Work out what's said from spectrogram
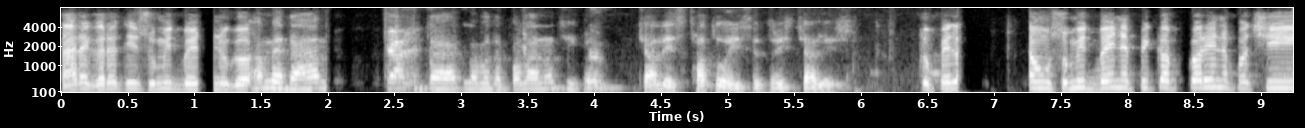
તારે ઘરેથી સુમિતભાઈ નું ઘર? અમે તો આમ ચાલ તો આટલા બધા પલા નથી કર્યું. ચાલીસ થતું હોય છે ત્રીસ ચાલીસ. તો પેલા હું સુમિતભાઈ ને પિકઅપ કરીને પછી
